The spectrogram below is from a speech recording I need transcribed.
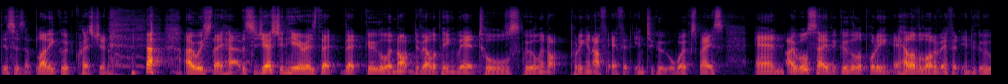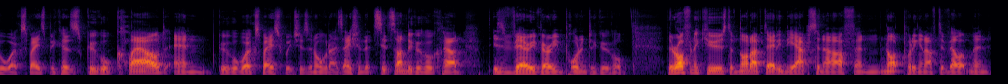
This is a bloody good question. I wish they have. The suggestion here is that that Google are not developing their tools. Google are not putting enough effort into Google Workspace. And I will say that Google are putting a hell of a lot of effort into Google Workspace because Google Cloud and Google Workspace, which is an organization that sits under Google Cloud, is very, very important to Google. They're often accused of not updating the apps enough and not putting enough development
